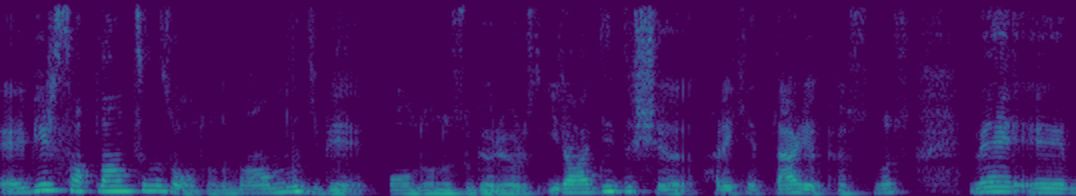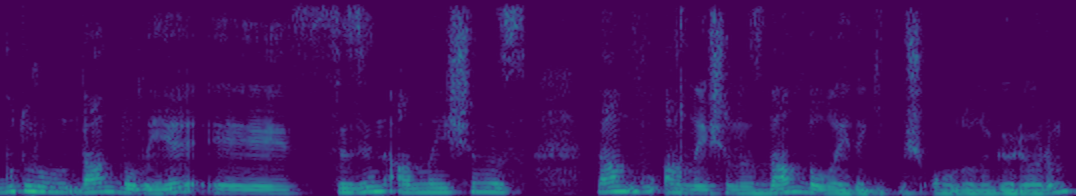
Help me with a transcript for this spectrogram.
e, bir saplantınız olduğunu, bağımlı gibi olduğunuzu görüyoruz. İradi dışı hareketler yapıyorsunuz ve e, bu durumdan dolayı e, sizin anlayışınız dan bu anlayışınızdan dolayı da gitmiş olduğunu görüyorum.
